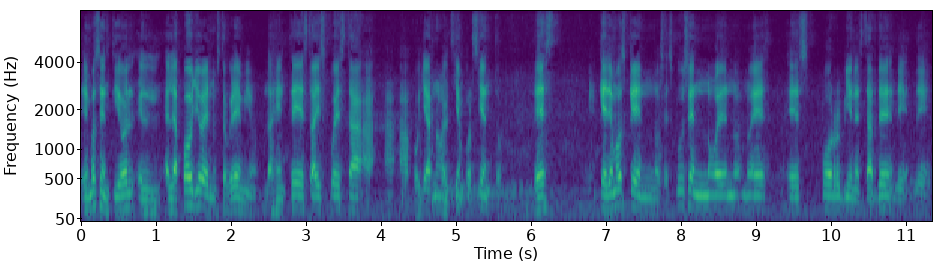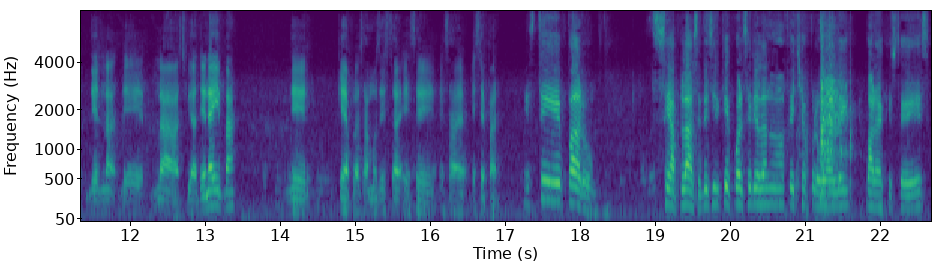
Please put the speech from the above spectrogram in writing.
hemos sentido el, el, el apoyo de nuestro gremio, la gente está dispuesta a, a, a apoyarnos al 100%, entonces queremos que nos excusen, no es, no, no es, es por bienestar de, de, de, de, la, la ciudad de Neiva, de, que aplazamos esta, ese, esa, ese paro. Este paro se aplaza, es decir, que cuál sería la nueva fecha probable para que ustedes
